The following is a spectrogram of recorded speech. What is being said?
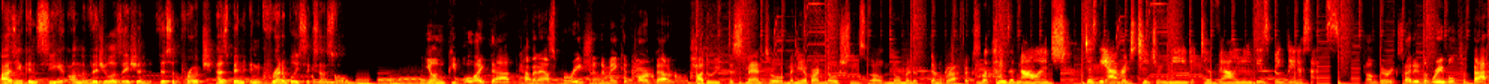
As you can see on the visualization, this approach has been incredibly successful. Young people like that have an aspiration to make it far better. How do we dismantle many of our notions of normative demographics? What kinds of knowledge does the average teacher need to value these big data sets? I'm very excited that we're able to back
